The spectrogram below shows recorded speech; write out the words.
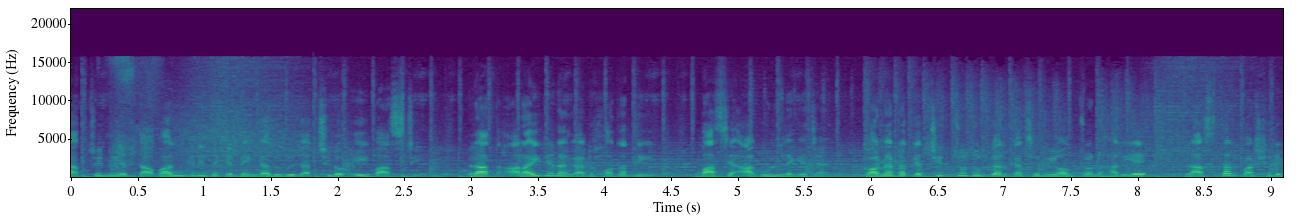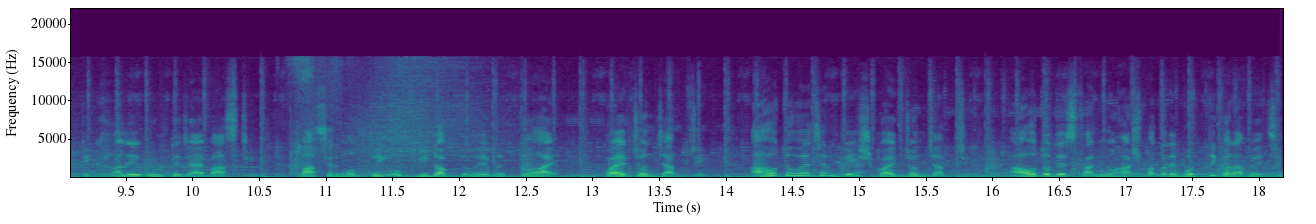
যাত্রী নিয়ে দাবানগিরি থেকে বেঙ্গালুরু যাচ্ছিল এই বাসটি। রাত আড়াইটে নাগাদ হঠাৎই বাসে আগুন লেগে যায়। কর্ণাটকের চিত্রদুর্গার কাছে নিয়ন্ত্রণ হারিয়ে রাস্তার পাশের একটি খালে উল্টে যায় বাসটি। বাসের মধ্যেই অগ্নিদগ্ধ হয়ে মৃত্যু হয় কয়েকজন যাত্রী। আহত হয়েছেন বেশ কয়েকজন যাত্রী। আহতদের স্থানীয় হাসপাতালে ভর্তি করা হয়েছে।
